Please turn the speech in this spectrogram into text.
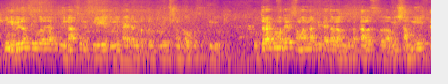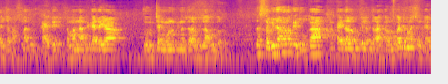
तुम्ही निवेदन सुरू करायच्या आधी एनआरसी आणि सीए दोन्ही कायद्यांबद्दल तुम्ही शंका उपस्थित केली होती. उत्तराखंडमध्ये समान नागरिक कायदा लागू झाला. कालच अमित शहानी त्यांच्या भाषणात कायदे समान नागरिक कायदा या चोवीसच्या निवडणुकीनंतर आम्ही लागू करतो तर संविधानाला काही धोका हा कायदा लागू केल्यानंतर आहे का लोकांच्या मनात शंका आहे.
